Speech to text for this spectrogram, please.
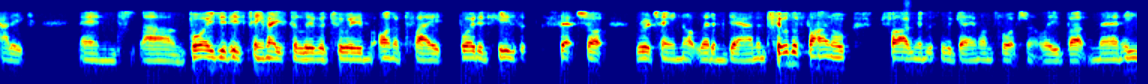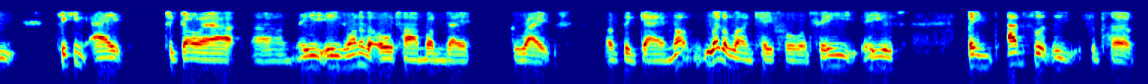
paddock. And um, boy, did his teammates deliver to him on a plate. Boy, did his set shot routine not let him down until the final five minutes of the game, unfortunately. But man, he kicking eight to go out. Um, he, he's one of the all-time modern-day greats of the game. Not let alone key forwards. He he has been absolutely superb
